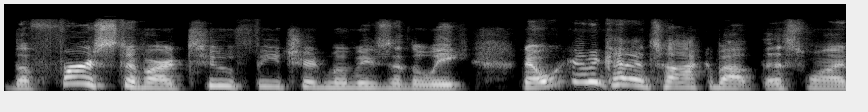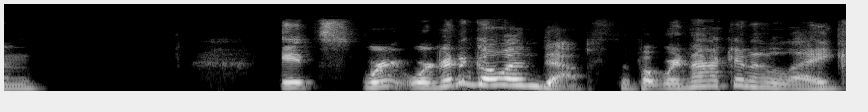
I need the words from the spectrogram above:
the first of our two featured movies of the week. Now we're going to kind of talk about this one. It's we're we're going to go in depth, but we're not going to like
